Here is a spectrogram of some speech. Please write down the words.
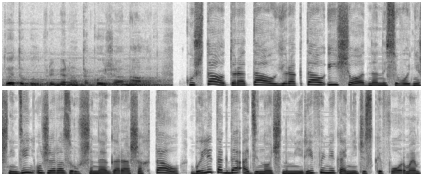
то это был примерно такой же аналог. Куштау, Таратау, Юрактау и еще одна на сегодняшний день уже разрушенная гора Шахтау были тогда одиночными рифами конической формы,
